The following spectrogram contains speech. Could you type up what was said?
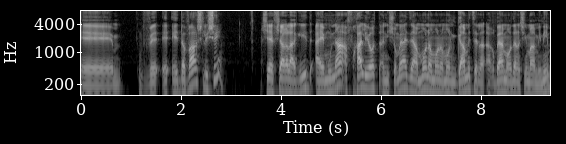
אה, ודבר שלישי שאפשר להגיד, האמונה הפכה להיות, אני שומע את זה המון המון המון, גם אצל הרבה מאוד אנשים מאמינים,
